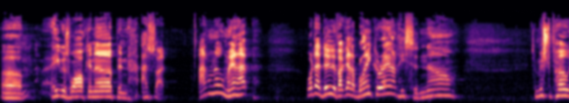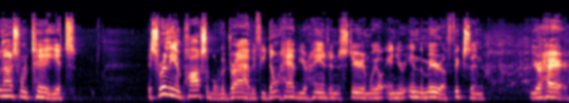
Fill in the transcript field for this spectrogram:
um, he was walking up, and I was like, I don't know, man. I, What'd I do? If I got a blinker out? He said, No. So, Mr. Pogue, I just want to tell you, it's, it's really impossible to drive if you don't have your hands in the steering wheel and you're in the mirror fixing your hair.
